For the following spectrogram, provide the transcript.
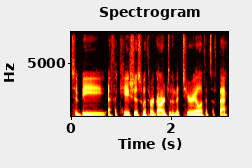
to be efficacious with regard to the material of its effect.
